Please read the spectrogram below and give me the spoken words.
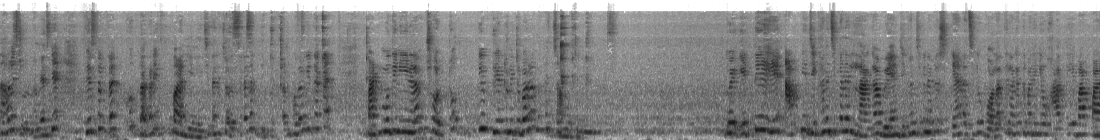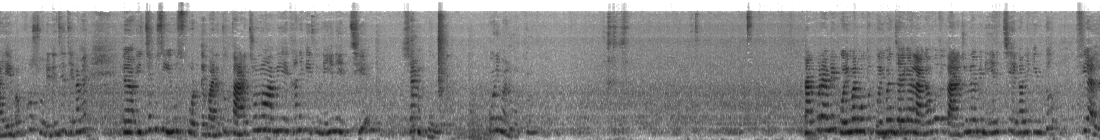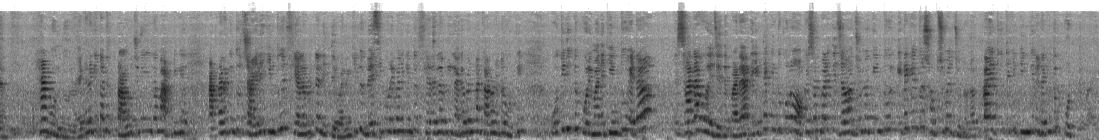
তাহলে চলুন, আমি আজকে ফেসবুকটা খুব তাড়াতাড়ি বানিয়ে নিয়েছি। তাহলে চলো, সেটা স্যার দেখতে আমি প্রথমে কিন্তু একটা বাটির মধ্যে নিয়ে নিলাম ছোট্ট কেউ প্লেটও নিতে পারো আমি একটা চামচ নিয়ে। তো এতে আপনি যেখানে যেখানে লাগাবেন, যেখানে যেখানে আপনার স্ট্যান্ড আছে, কেউ গলাতে লাগাতে পারে, কেউ হাতে বা পায়ে বা পুরো শরীরে যে যেখানে ইচ্ছা খুশি ইউজ করতে পারে, তো তার জন্য আমি এখানে কিছু নিয়ে নিচ্ছি শ্যাম্পু পরিমাণ মতন তারপরে আমি পরিমাণ মতো, পরিমাণ জায়গায় লাগাবো, তো তার জন্য আমি নিয়ে নিচ্ছি এখানে কিন্তু ফিয়ার লাভলি হ্যাঁ বন্ধুরা, এখানে কিন্তু আমি পাউচ নিয়ে নিলাম, আপনি আপনারা কিন্তু চাইলে কিন্তু ফিয়ার নিতে পারেন, কিন্তু বেশি পরিমাণে কিন্তু ফিয়ার লাভলি লাগাবেন না কারণ এটা অতি অতিরিক্ত পরিমাণে কিন্তু এটা সাদা হয়ে যেতে পারে। আর এটা কিন্তু কোনো অকেশন বাড়িতে যাওয়ার জন্য কিন্তু এটা কিন্তু সবসময়ের জন্য না প্রায় দু থেকে তিন দিন এটা কিন্তু করতে পারে।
